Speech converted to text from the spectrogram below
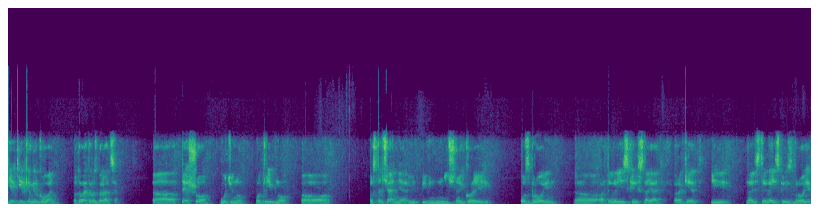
Є кілька міркувань. Ну, давайте розбиратися. Е, Те, що Путіну потрібно е, постачання від Північної Кореї озброєнь, е, артилерійських снарядів, ракет і навіть стрілецької зброї,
